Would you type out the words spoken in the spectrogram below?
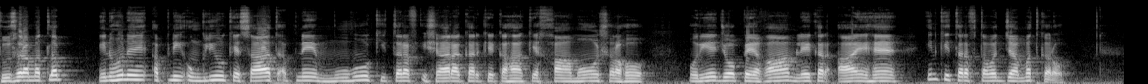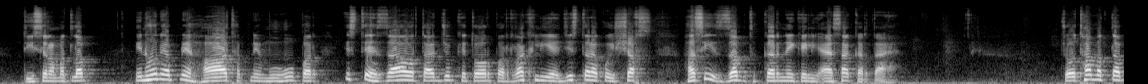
دوسرا مطلب انہوں نے اپنی انگلیوں کے ساتھ اپنے منہوں کی طرف اشارہ کر کے کہا کہ خاموش رہو اور یہ جو پیغام لے کر آئے ہیں ان کی طرف توجہ مت کرو۔ تیسرا مطلب انہوں نے اپنے ہاتھ اپنے منہوں پر استحضاء اور تعجب کے طور پر رکھ لیے، جس طرح کوئی شخص ہنسی ضبط کرنے کے لیے ایسا کرتا ہے۔ چوتھا مطلب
